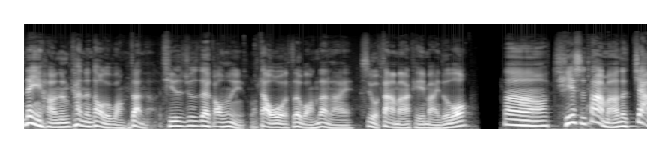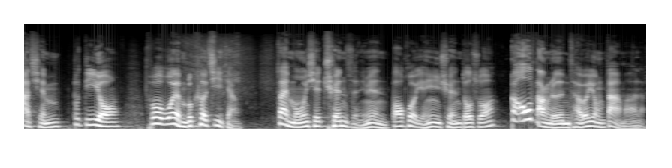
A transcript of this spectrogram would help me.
内行人看得到的网站啊，其实就是在告诉你，到我这网站来是有大麻可以买的喽。那其实大麻的价钱不低哦，不过我也很不客气讲，在某一些圈子里面，包括演艺圈，都说。高档的人才会用大麻的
